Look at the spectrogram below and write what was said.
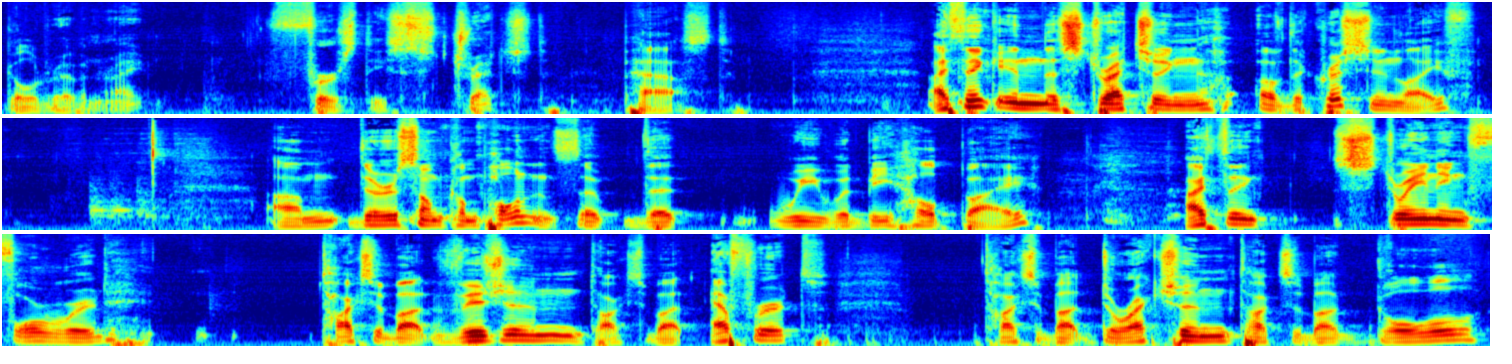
gold ribbon, right? First, he stretched past. I think in the stretching of the Christian life, um, there are some components that, that we would be helped by. I think straining forward talks about vision, talks about effort, talks about direction, talks about goal.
